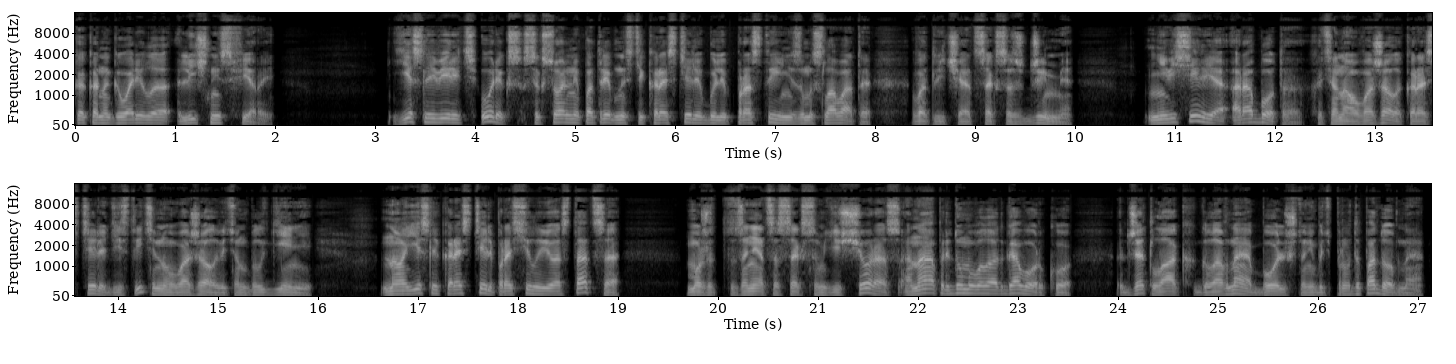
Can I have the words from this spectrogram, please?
как она говорила, личной сферой. Если верить Орикс, сексуальные потребности Карастеля были простые и незамысловаты, в отличие от секса с Джимми. Не веселье, а работа, хотя она уважала Карастеля, действительно уважала, ведь он был гений. Но если Карастель просил ее остаться, может, заняться сексом еще раз, она придумывала отговорку – джетлаг, головная боль, что-нибудь правдоподобное –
